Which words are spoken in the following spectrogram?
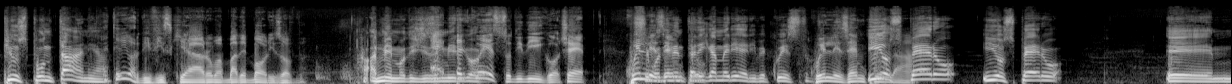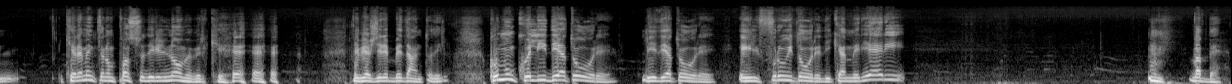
più spontanea. E ti ricordi Fischia Roma Bade Borisov? A me mo dici se eh, mi per ricordo. questo ti dico, cioè, siamo diventati camerieri per questo. Quell'esempio io là. spero, io spero eh, chiaramente non posso dire il nome perché mi piacerebbe tanto dirlo. Comunque l'ideatore, l'ideatore e il fruitore di Camerieri mm, va bene,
